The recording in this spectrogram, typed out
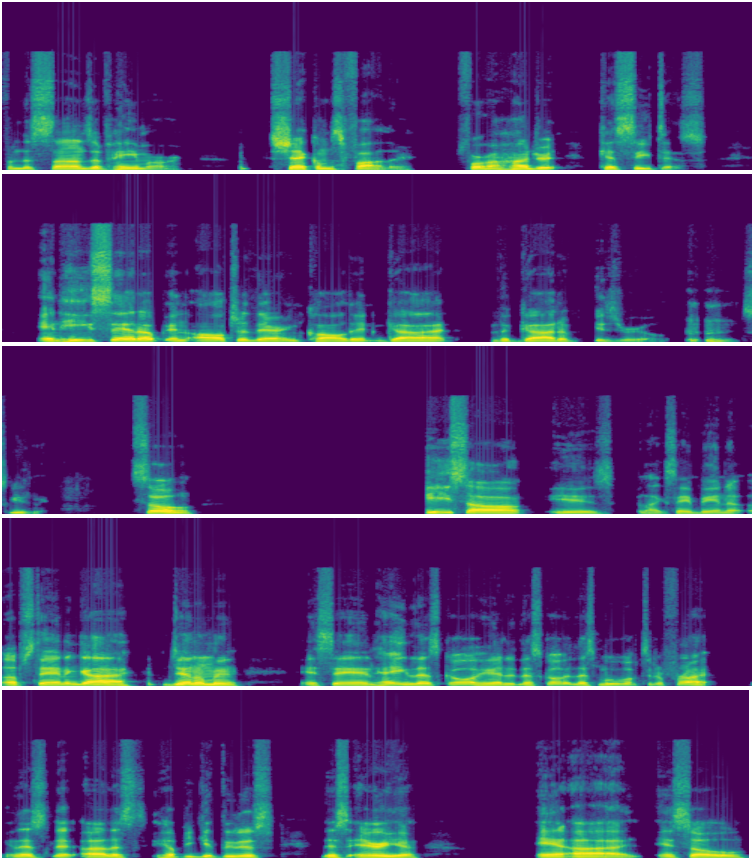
from the sons of Hamor, Shechem's father, for a hundred qesitahs. And he set up an altar there and called it God, the God of Israel. Excuse me. So Esau is like I say being an upstanding guy, gentleman, and saying, "Hey, let's go ahead. Let's go. Let's move up to the front. Let's uh, let's help you get through this this area." And uh, and so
